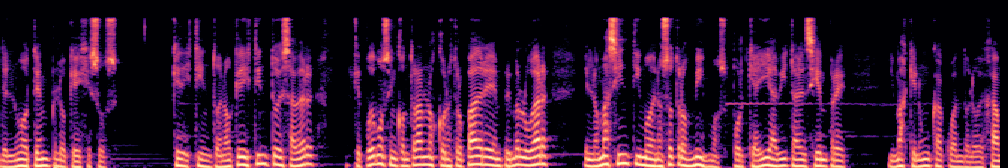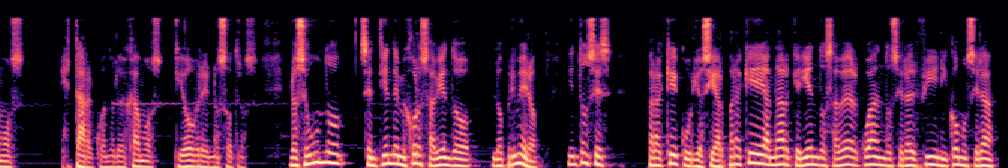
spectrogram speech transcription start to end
del nuevo templo que es Jesús. Qué distinto, ¿no? Qué distinto es saber que podemos encontrarnos con nuestro Padre en primer lugar en lo más íntimo de nosotros mismos, porque ahí habita Él siempre y más que nunca cuando lo dejamos estar, cuando lo dejamos que obre en nosotros. Lo segundo se entiende mejor sabiendo lo primero, y entonces, ¿para qué curiosear? ¿Para qué andar queriendo saber cuándo será el fin y cómo será?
